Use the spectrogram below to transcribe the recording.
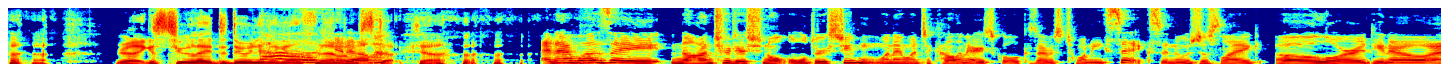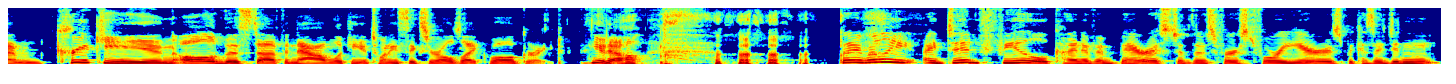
You're like, it's too late to do anything ah, else now. You know. I'm stuck. Yeah. and I was a non traditional older student when I went to culinary school because I was 26. And it was just like, oh, Lord, you know, I'm creaky and all of this stuff. And now I'm looking at 26 year olds like, well, great, you know? but I really, I did feel kind of embarrassed of those first four years because I didn't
